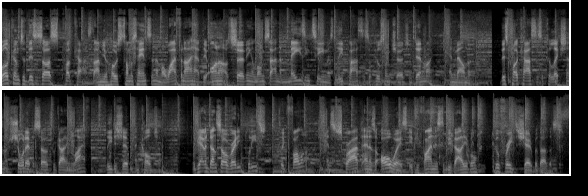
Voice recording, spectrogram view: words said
Welcome to This Is Us podcast. I'm your host, Thomas Hansen, and my wife and I have the honor of serving alongside an amazing team as lead pastors of Hillsong Church in Denmark and Malmö. This podcast is a collection of short episodes regarding life, leadership, and culture. If you haven't done so already, please click follow and subscribe. And as always, if you find this to be valuable, feel free to share it with others.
